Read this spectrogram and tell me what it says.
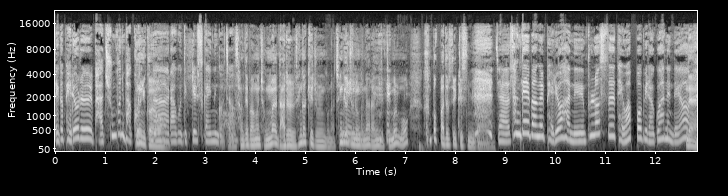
내가 배려를 봐 충분히 받고 그러니까요. 있구나라고 느낄 수가 있는 거죠. 어, 상대방은 정말 나를 생각해 주는구나, 챙겨 네. 주는구나라는 느낌을 뭐 흠뻑 받을 수 있겠습니다. 자, 상대방을 배려하는 플러스 대화법이라고 하는데요. 네.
